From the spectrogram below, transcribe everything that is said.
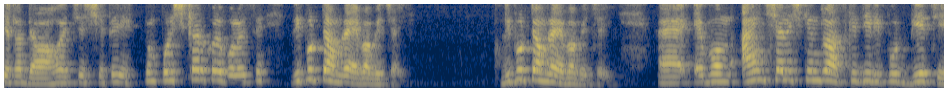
যেটা দেওয়া হয়েছে সেটা একদম পরিষ্কার করে বলেছে রিপোর্টটা আমরা এভাবে চাই। রিপোর্টটা আমরা এভাবে চাই। এবং আইন সালিশ কেন্দ্র আজকে যে রিপোর্ট দিয়েছে,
